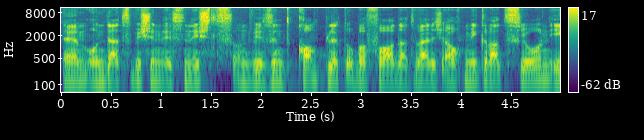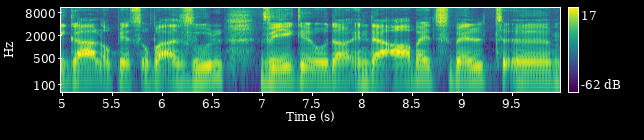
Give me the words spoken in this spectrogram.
Ähm, und dazwischen dazwischen ist nichts. Und wir sind komplett überfordert, weil ich auch Migration, egal ob jetzt über Asylwege oder in der Arbeitswelt, äh,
